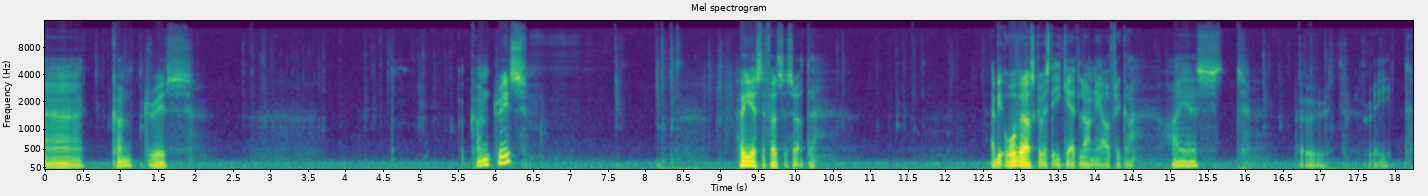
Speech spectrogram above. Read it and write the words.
eh, countries Countries Høyeste fødselsrate. Jeg blir overraska hvis det ikke er et land i Afrika. Highest birth rate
